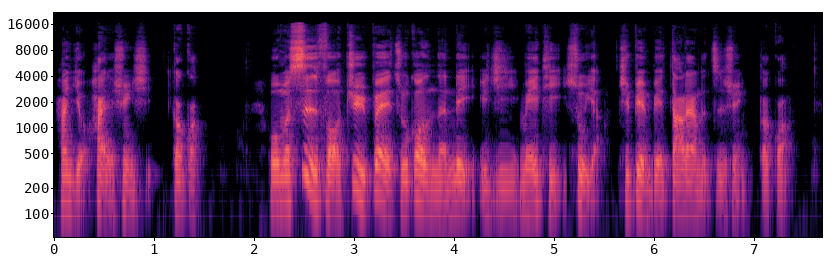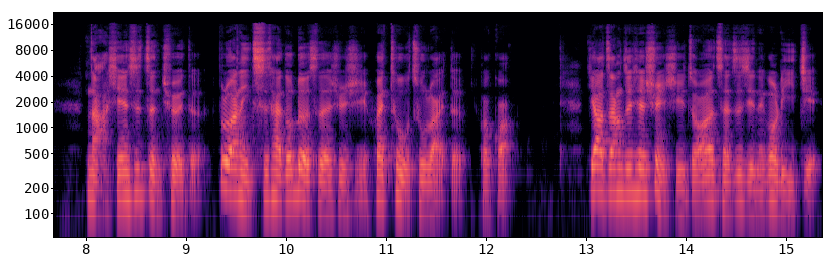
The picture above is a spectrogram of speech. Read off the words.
和有害的讯息。呱呱，我们是否具备足够的能力以及媒体素养去辨别大量的资讯？呱呱，哪些是正确的？不然你吃太多乐色的讯息会吐出来的。呱呱，要将这些讯息转换成自己能够理解，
